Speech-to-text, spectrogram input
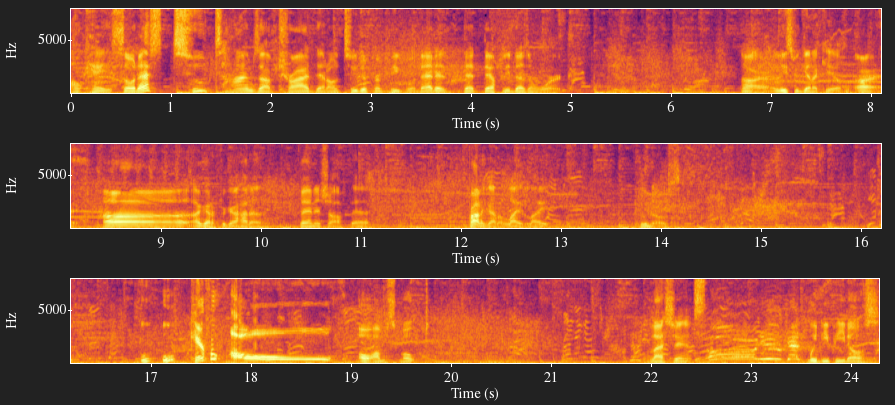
Okay, so that's two times I've tried that on two different people. That is that definitely doesn't work. Alright, at least we got a kill. Alright. Uh I gotta figure out how to vanish off that. Probably got a light light. Who knows? Ooh, ooh, careful! Oh! Oh, I'm smoked. Last chance. We DP those.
